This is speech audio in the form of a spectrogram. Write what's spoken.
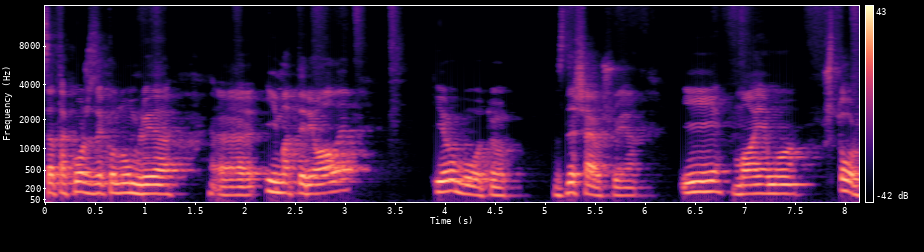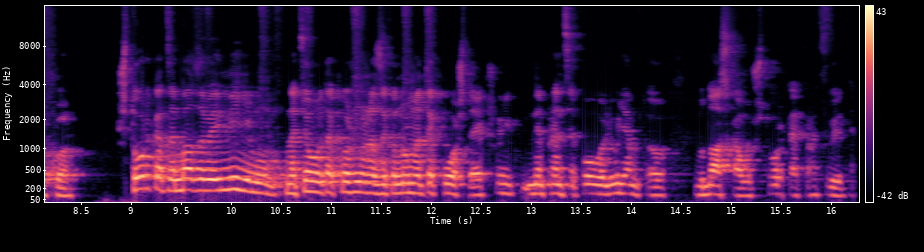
це також зекономлює е, і матеріали, і роботу, здешевшує. І маємо шторку. Шторка це базовий мінімум. На цьому також можна зекономити кошти. Якщо не принципово людям, то будь ласка, от шторка і працюєте.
